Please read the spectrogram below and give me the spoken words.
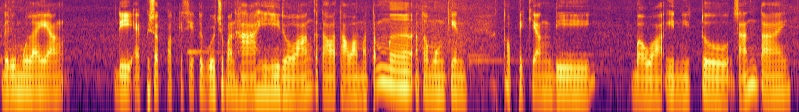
Dari mulai yang di episode podcast itu gue cuman hahihi doang ketawa-tawa sama temen atau mungkin topik yang dibawain itu santai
